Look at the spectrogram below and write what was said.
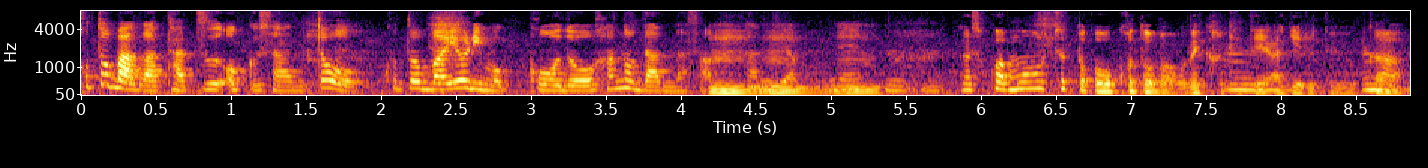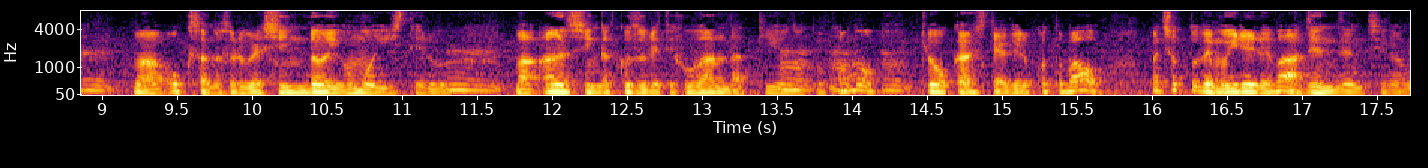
言葉が立つ奥さんと言葉よりも行動派の旦那さんって感じやもんね。うんうん。うんそこはもうちょっとこう言葉をねかけてあげるというか、まあ、奥さんがそれぐらいしんどい思いしてる、うん。うんうんまあ、安心が崩れて不安だっていうのとかもうんうんうん共感してあげる言葉を、まあ、ちょっとでも入れれば全然違うんやろう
